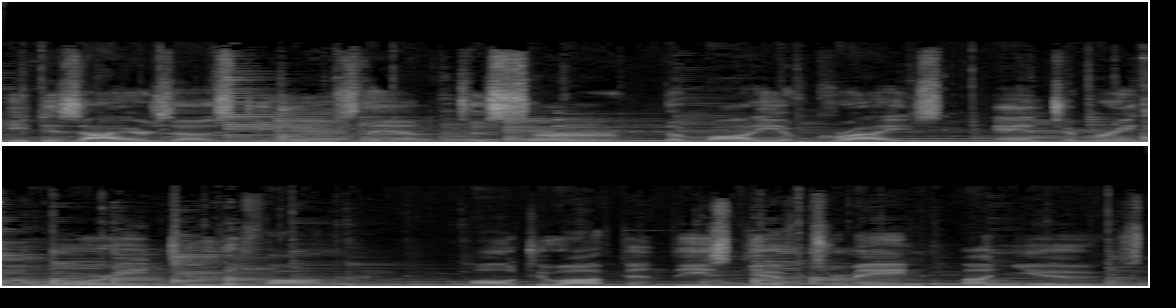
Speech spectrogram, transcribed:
He desires us to use them to serve the body of Christ and to bring glory to the Father. All too often, these gifts remain unused.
